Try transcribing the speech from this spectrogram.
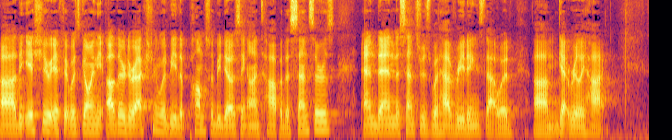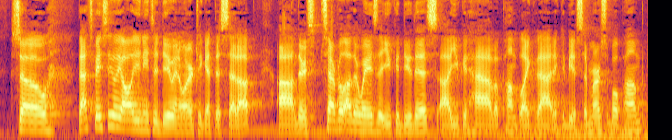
Uh, the issue, if it was going the other direction, would be the pumps would be dosing on top of the sensors, and then the sensors would have readings that would um, get really high. So that's basically all you need to do in order to get this set up. Um, there's several other ways that you could do this. Uh, you could have a pump like that. It could be a submersible pump.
